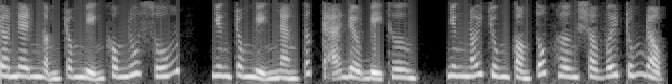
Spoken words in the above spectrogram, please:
cho nên ngậm trong miệng không nuốt xuống, nhưng trong miệng nàng tất cả đều bị thương, nhưng nói chung còn tốt hơn so với trúng độc,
